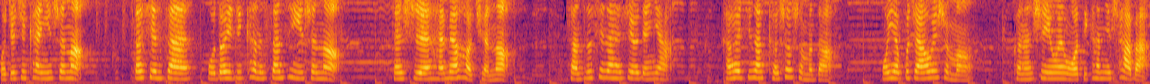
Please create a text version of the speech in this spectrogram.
我就去看医生了。到现在我都已经看了三次医生了，但是还没有好全呢。嗓子现在还是有点哑，还会经常咳嗽什么的。我也不知道为什么，可能是因为我抵抗力差吧。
